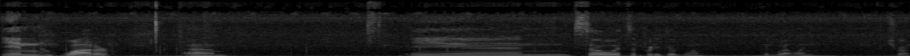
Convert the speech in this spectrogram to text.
in water. Um, and so it's a pretty good one, good wetland shrub.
